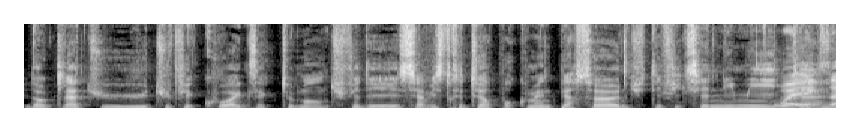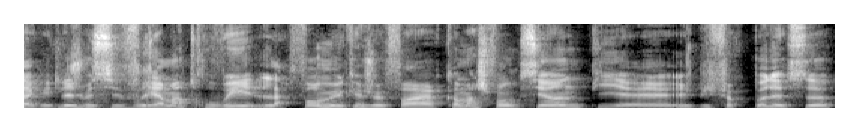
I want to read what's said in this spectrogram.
Donc là, tu, tu fais quoi exactement? Tu fais des services traiteurs pour combien de personnes? Tu t'es fixé une limite? Ouais, exact. Que là, je me suis vraiment trouvé la formule que je veux faire, comment je fonctionne, puis euh, je bifurque pas de ça.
